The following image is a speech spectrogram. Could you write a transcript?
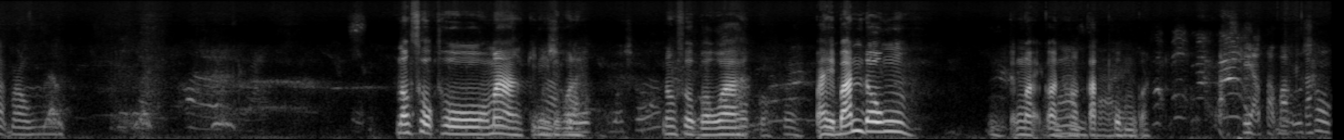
ลัดเบาน้องโศกโทรมากินนี่ทุกคนมาโชว์น้องโศกบอกว่า ไปบ้านดงอืมจังหน่อยก่อนเขาตัดผมก่อนเกี่ยวตะบักมานะโชว์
